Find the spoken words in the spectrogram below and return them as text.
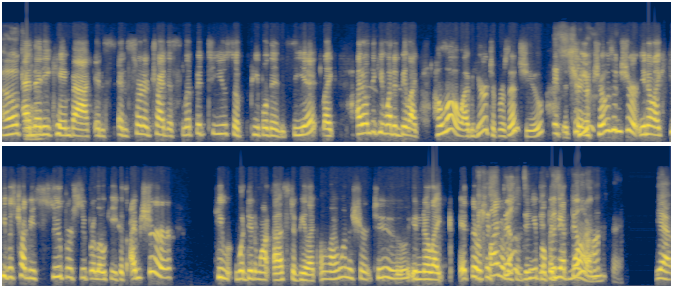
Okay. And then he came back and and sort of tried to slip it to you so people didn't see it. Like I don't think he wanted to be like, "Hello, I'm here to present you the it's true. team Chozen shirt." You know, like he was trying to be super super low key because I'm sure he w- didn't want us to be like, "Oh, I want a shirt too." You know, like if there were Because five of us did people, but he had Phil or one. Andre? Yeah,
